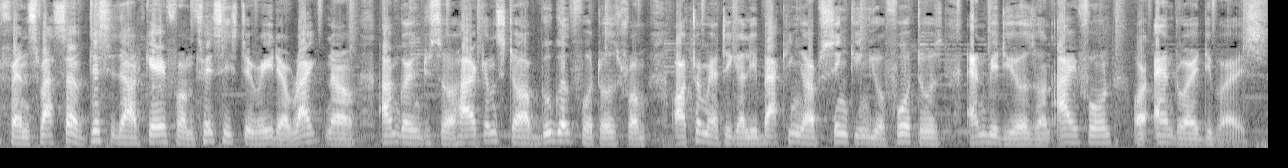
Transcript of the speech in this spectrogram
friends, what's up? This is RK from 360 Reader. Right now, I'm going to show how I can stop Google Photos from automatically backing up syncing your photos and videos on iPhone or Android device.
